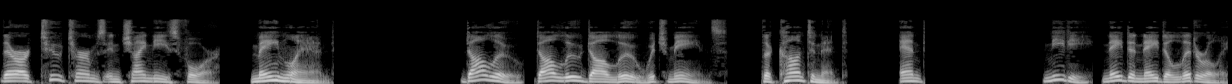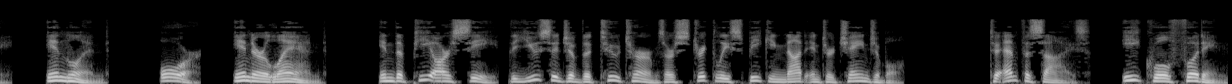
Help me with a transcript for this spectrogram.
There are two terms in Chinese for mainland Dalu, Dalu Dalu which means the continent, and Nidi, Nada Nada literally inland or inner land. In the PRC, the usage of the two terms are strictly speaking not interchangeable. To emphasize equal footing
